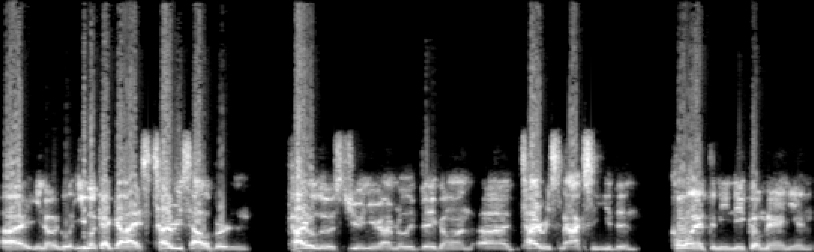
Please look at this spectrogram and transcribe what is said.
uh, you know, you look at guys, Tyrese Halliburton, Kira Lewis Jr. I'm really big on uh, Tyrese Maxey, even Cole Anthony, Nico Mannion,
